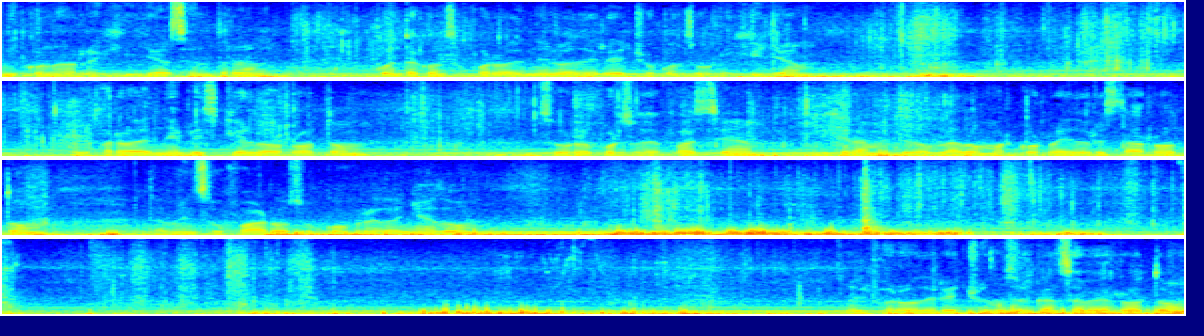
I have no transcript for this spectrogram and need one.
ni con la rejilla central. Cuenta con su faro de niebla derecho, con su rejilla el faro de niebla izquierdo roto, su refuerzo de fascia ligeramente doblado, marco radiador está roto, también su faro, su cofre dañado. El faro derecho no se alcanza a ver roto,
